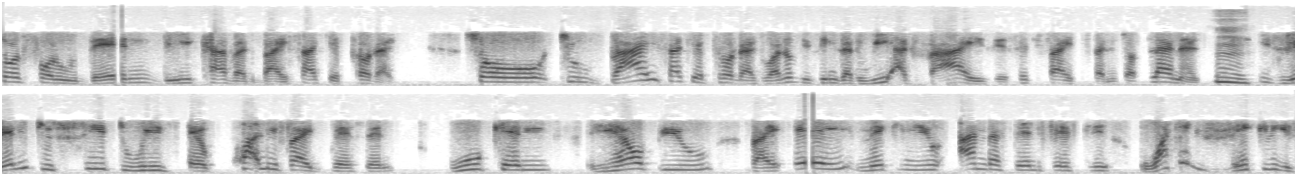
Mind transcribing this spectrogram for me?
shortfall would then be covered by such a product. So to buy such a product, one of the things that we advise certified financial planners mm. is really to sit with a qualified person who can help you by A, making you understand firstly what exactly is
